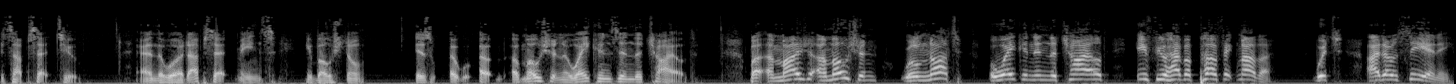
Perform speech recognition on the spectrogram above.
it's upset you. And the word upset means emotional, is uh, uh, emotion awakens in the child. But emo- emotion will not awaken in the child if you have a perfect mother, which I don't see any.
